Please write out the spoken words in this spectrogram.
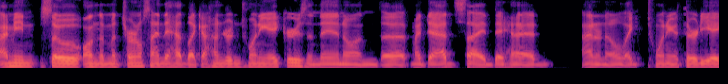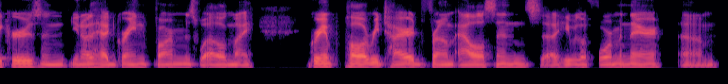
I mean, so on the maternal side, they had like 120 acres, and then on the my dad's side, they had I don't know, like 20 or 30 acres. And, you know, they had grain farm as well. And my grandpa retired from Allison's. Uh, he was a foreman there. Um,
